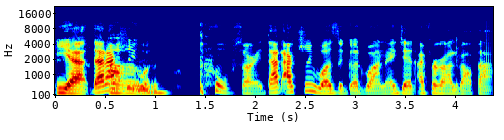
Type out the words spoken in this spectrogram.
yeah that actually Um, oh sorry that actually was a good one i did i forgot about that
